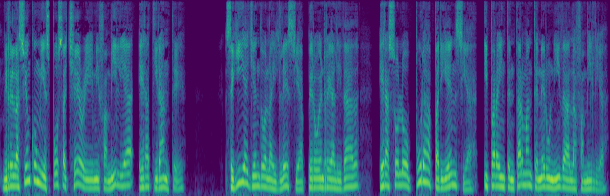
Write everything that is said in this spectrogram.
Mi relación con mi esposa Cherry y mi familia era tirante. Seguía yendo a la iglesia, pero en realidad era solo pura apariencia y para intentar mantener unida a la familia.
